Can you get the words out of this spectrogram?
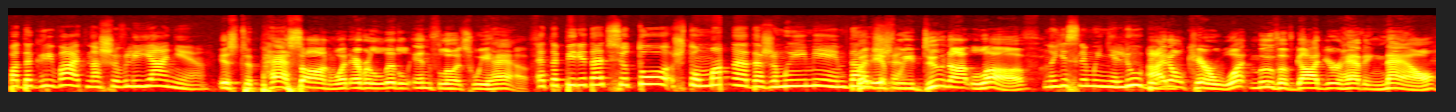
подогревать наше влияние, is to pass on whatever little influence we have. это передать все то, что малое даже мы имеем But if we дальше. do not love, Но если мы не любим, I don't care what move of God you're having now.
